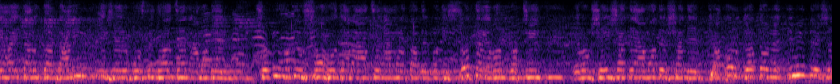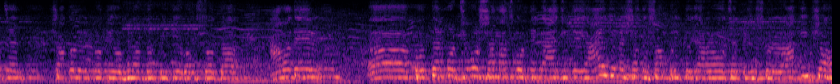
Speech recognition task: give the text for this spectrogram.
এহাই তালুকদার ডালিম এসে উপস্থিত হয়েছেন আমাদের শফি হুজুর সহ যারা আছেন, আমরা তাদের প্রতি শ্রদ্ধা জ্ঞাপন করছি এবং সেই সাথে আমাদের সাথে যখন যত নেতৃবৃন্দ এসেছেন, সকলের প্রতি অভিনন্দন, প্রীতি এবং শ্রদ্ধা। আমাদের প্রত্যাম্বর যুব সমাজ কর্তৃক আয়োজিত এই আয়োজনের সাথে সম্পৃক্ত যারা রয়েছেন, বিশেষ করে রাকিব সহ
